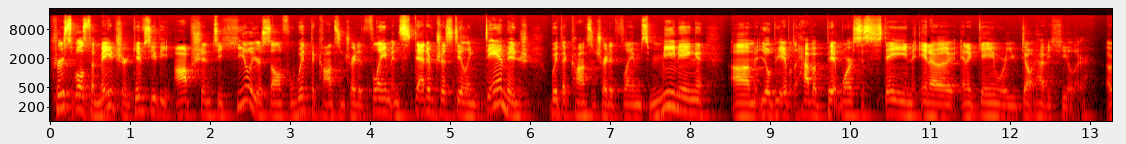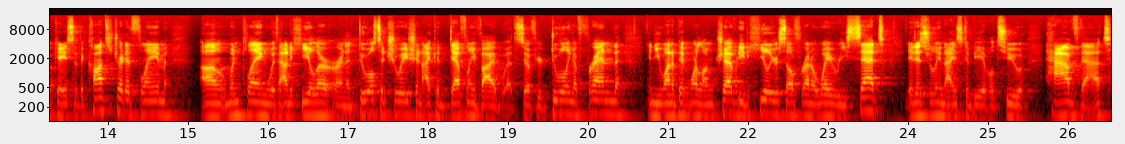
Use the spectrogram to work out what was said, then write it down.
Crucible as the Major gives you the option to heal yourself with the Concentrated Flame instead of just dealing damage with the Concentrated Flames, meaning um, you'll be able to have a bit more sustain in a, in a game where you don't have a healer. Okay, so the Concentrated Flame um, when playing without a healer or in a duel situation, I could definitely vibe with. So if you're dueling a friend and you want a bit more longevity to heal yourself, run away, reset, it is really nice to be able to have that.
